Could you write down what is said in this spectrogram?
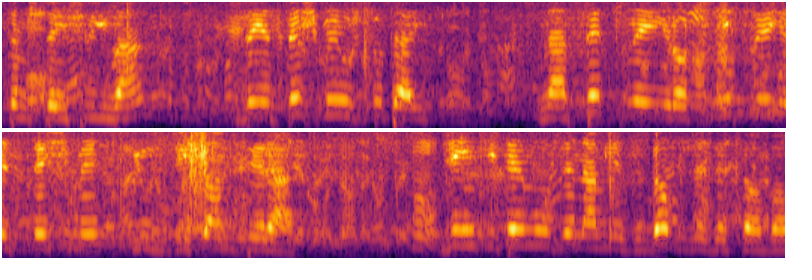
Jestem szczęśliwa, że jesteśmy już tutaj na setnej rocznicy, jesteśmy już dziesiąty raz. Dzięki temu, że nam jest dobrze ze sobą,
